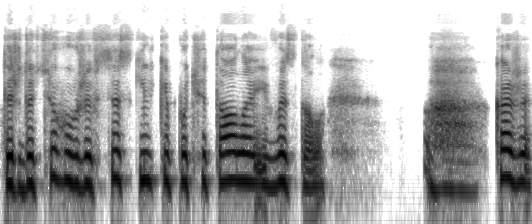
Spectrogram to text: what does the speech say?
Ти ж до цього вже все скільки почитала і визнала. Каже,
